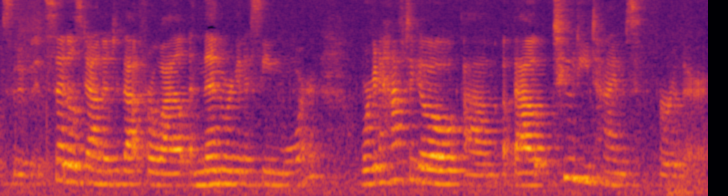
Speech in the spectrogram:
sort of, it settles down into that for a while and then we're going to see more, we're going to have to go um, about 2d times further.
